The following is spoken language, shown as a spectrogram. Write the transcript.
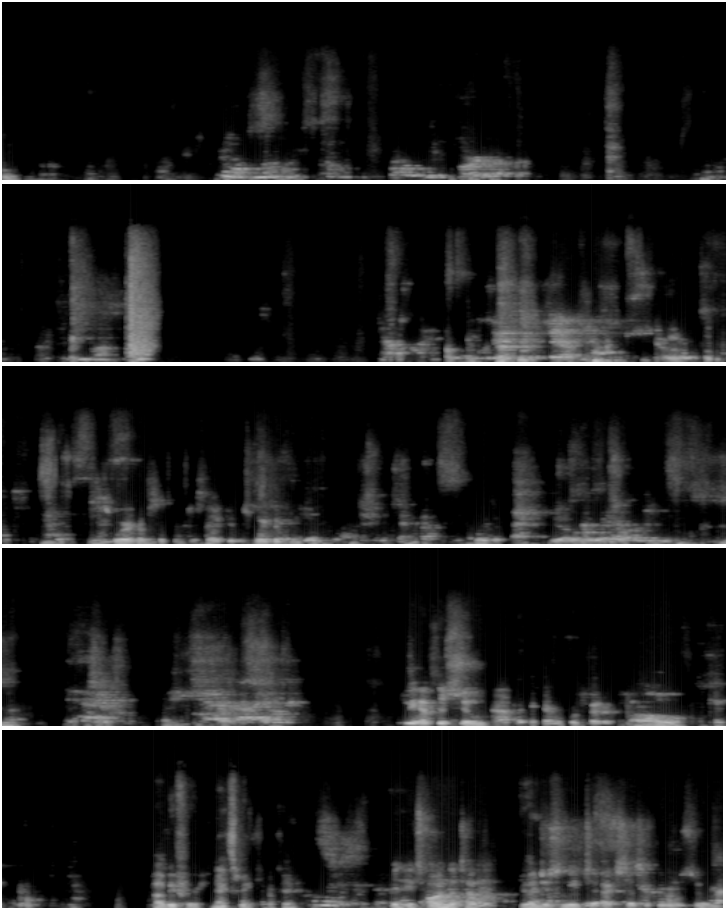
I have something just like it. Yeah, I don't know. We have the Zoom app. I think that would work better. Oh, okay. Probably for next week, okay. It, it's on the tablet. I just need to access it through the Zoom.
